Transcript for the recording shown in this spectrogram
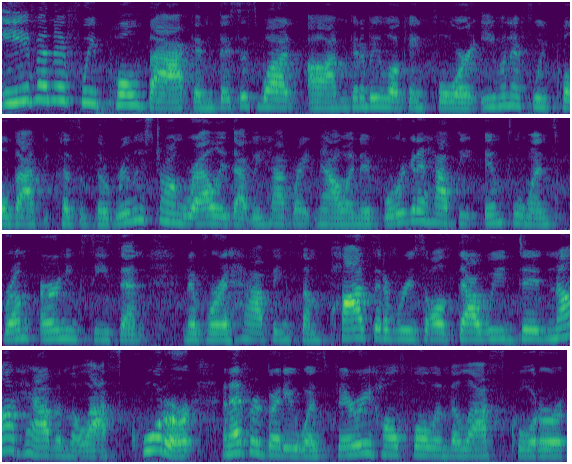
even if we pull back, and this is what I'm going to be looking for, even if we pull back because of the really strong rally that we had right now, and if we're going to have the influence from earnings season, and if we're having some positive results that we did not have in the last quarter, and everybody was very helpful in the last quarter.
